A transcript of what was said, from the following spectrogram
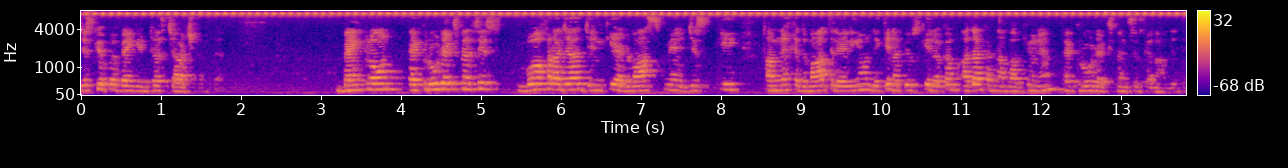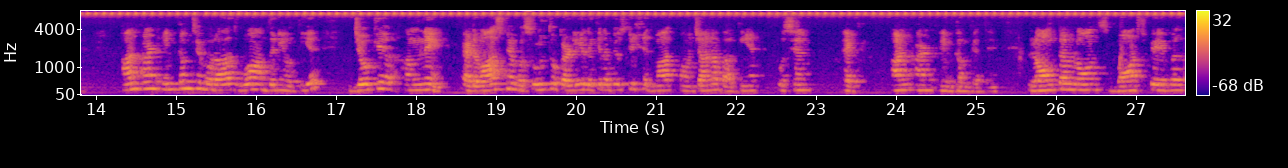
जिसके ऊपर बैंक इंटरेस्ट चार्ज करता है। बैंक लोन एक्रूड एक्सपेंसेस वो अखराज जिनकी एडवांस में जिसकी हमने खदमात ले ली हों, लेकिन अभी उसकी रकम अदा करना बाकी उन्हें एक्रूड एक्सपेंसेस का नाम देते हैं। अन इनकम से मुराद वो आमदनी होती है, जो कि हमने एडवांस में वसूल तो कर लिया लेकिन अभी उसकी खिदमत पहुंचाना बाकी है, उसे हम एक अन इनकम कहते हैं। Long term loans bonds payable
